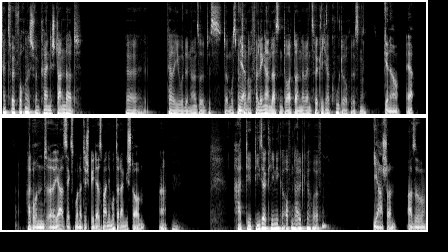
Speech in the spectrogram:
ja zwölf Wochen ist schon keine Standardperiode, äh, ne? Also das, da muss man ja. schon auch verlängern lassen dort dann, ne? wenn es wirklich akut auch ist, ne? Genau, ja. Hat, und äh, ja, sechs Monate später ist meine Mutter dann gestorben. Ja. Hm. Hat dir dieser Klinikaufenthalt geholfen? Ja, schon. Also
